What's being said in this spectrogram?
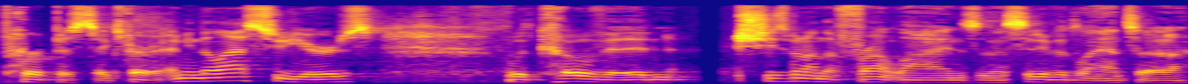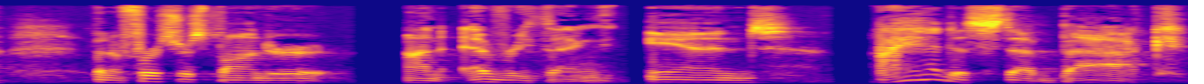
purpose takes priority. I mean, the last two years with COVID, she's been on the front lines in the city of Atlanta, been a first responder on everything. And I had to step back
